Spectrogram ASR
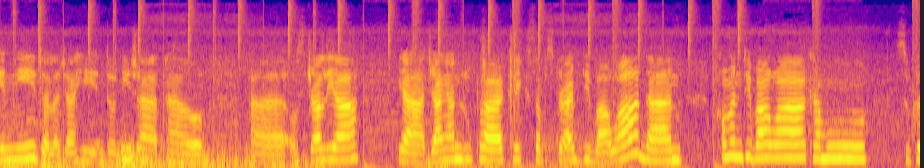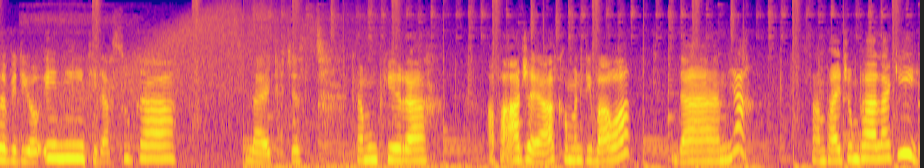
ini, jelajahi Indonesia atau uh, Australia, ya jangan lupa klik subscribe di bawah dan komen di bawah kamu suka video ini, tidak suka, like just kamu kira apa aja ya, komen di bawah. Dan ya, sampai jumpa lagi.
